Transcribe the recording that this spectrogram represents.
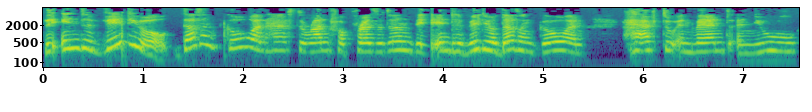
The individual doesn't go and has to run for president. The individual doesn't go and have to invent a new,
